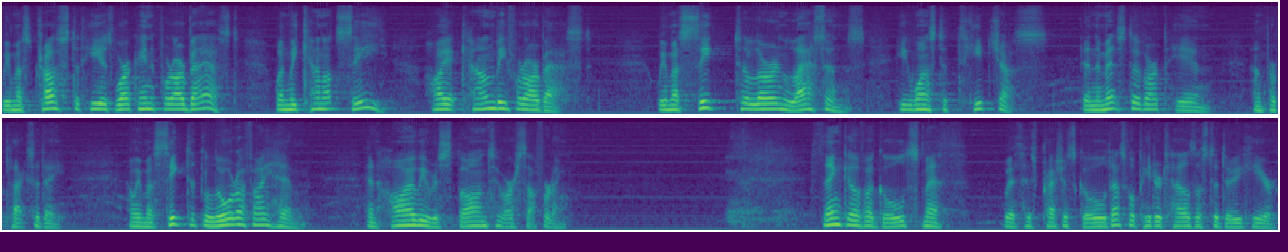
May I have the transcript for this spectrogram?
We must trust that He is working for our best when we cannot see how it can be for our best. We must seek to learn lessons He wants to teach us in the midst of our pain and perplexity. And we must seek to glorify Him in how we respond to our suffering. Think of a goldsmith with his precious gold. That's what Peter tells us to do here.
